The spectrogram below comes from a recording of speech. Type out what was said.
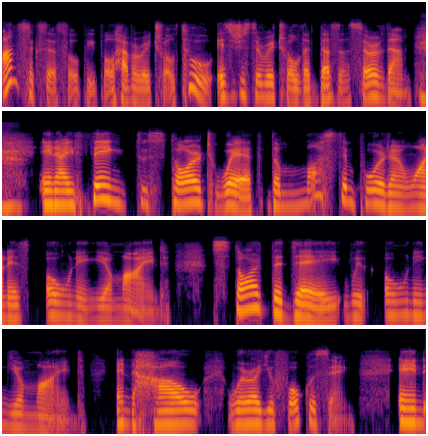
unsuccessful people have a ritual too. It's just a ritual that doesn't serve them. and I think to start with, the most important one is owning your mind. Start the day with owning your mind and how where are you focusing and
